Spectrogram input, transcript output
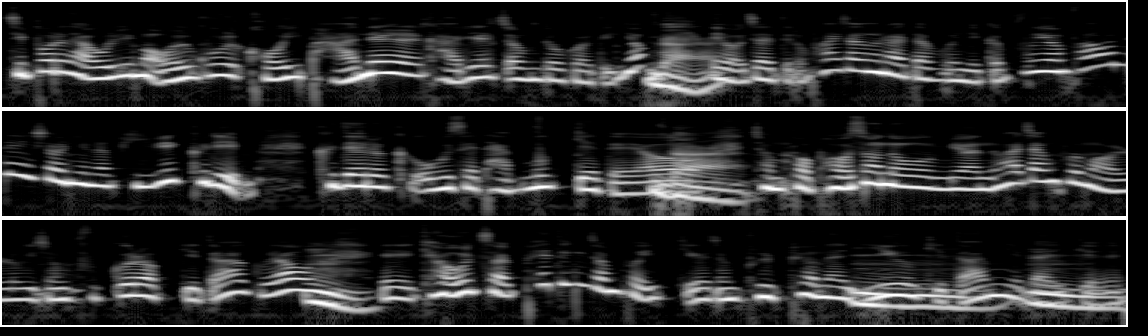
지퍼를 다 올리면 얼굴 거의 반을 가릴 정도거든요. 네. 근데 여자들은 화장을 하다 보니까 뿌연 파운데이션이나 비비크림 그대로 그 옷에 다 묻게 돼요. 네. 점퍼 벗어놓으면 화장품 얼룩이 좀 부끄럽기도 하고요. 음. 예, 겨울철 패딩 점퍼 입기가 좀 불편한 이유기도 합니다. 음. 이게.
